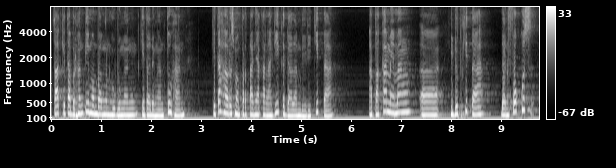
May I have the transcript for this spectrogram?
saat kita berhenti membangun hubungan kita dengan Tuhan, kita harus mempertanyakan lagi ke dalam diri kita apakah memang uh, hidup kita dan fokus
